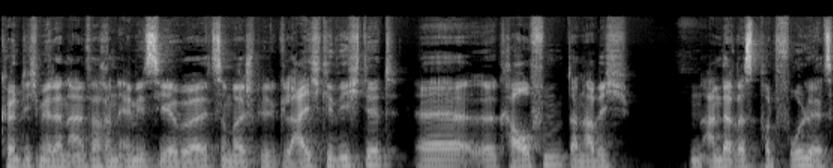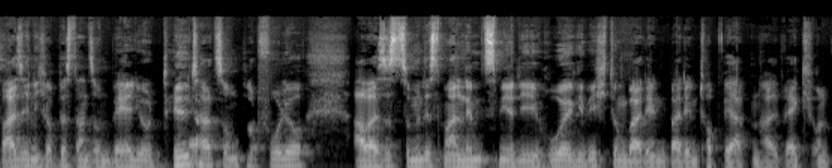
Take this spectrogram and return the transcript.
könnte ich mir dann einfach ein MECR World zum Beispiel gleichgewichtet äh, kaufen. Dann habe ich ein anderes Portfolio. Jetzt weiß ich nicht, ob das dann so ein Value-Tilt ja. hat, so ein Portfolio. Aber es ist zumindest mal, nimmt es mir die hohe Gewichtung bei den, bei den Top-Werten halt weg und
